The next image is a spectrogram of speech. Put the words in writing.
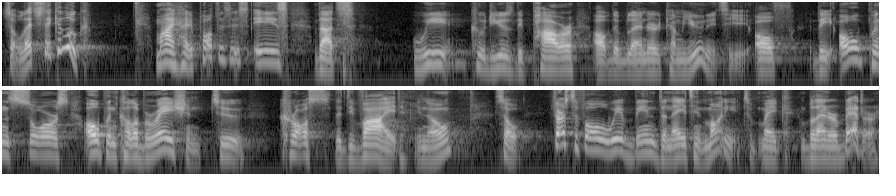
So let's take a look. My hypothesis is that we could use the power of the Blender community, of the open source, open collaboration to cross the divide, you know? So first of all, we've been donating money to make Blender better.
